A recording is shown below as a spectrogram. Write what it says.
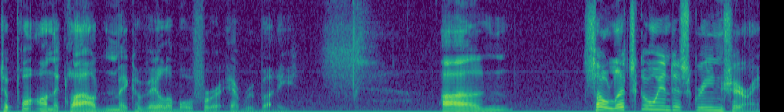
to put on the cloud and make available for everybody. Um, so let's go into screen sharing.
